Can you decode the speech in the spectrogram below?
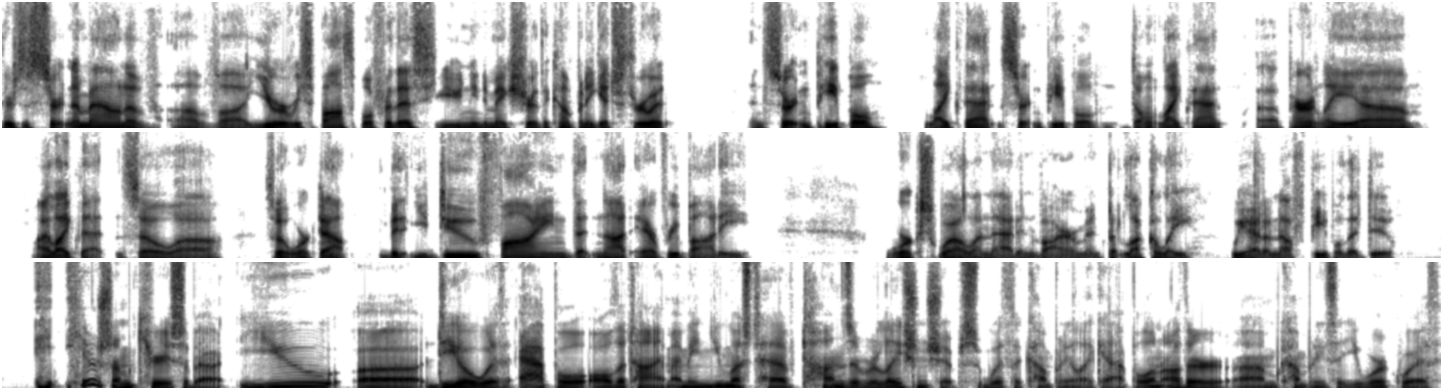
there's a certain amount of of uh, you're responsible for this. You need to make sure the company gets through it, and certain people like that. Certain people don't like that. Uh, apparently, uh, I like that, and so uh, so it worked out. But you do find that not everybody works well in that environment. But luckily, we had enough people that do. Here's what I'm curious about. You uh, deal with Apple all the time. I mean, you must have tons of relationships with a company like Apple and other um, companies that you work with.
